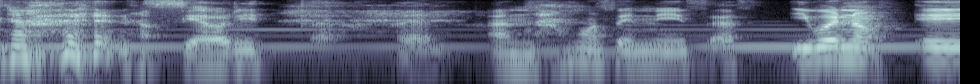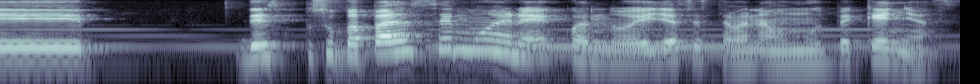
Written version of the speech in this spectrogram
no. Sí, ahorita. Andamos en esas. Y bueno, eh su papá se muere cuando ellas estaban aún muy pequeñas.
